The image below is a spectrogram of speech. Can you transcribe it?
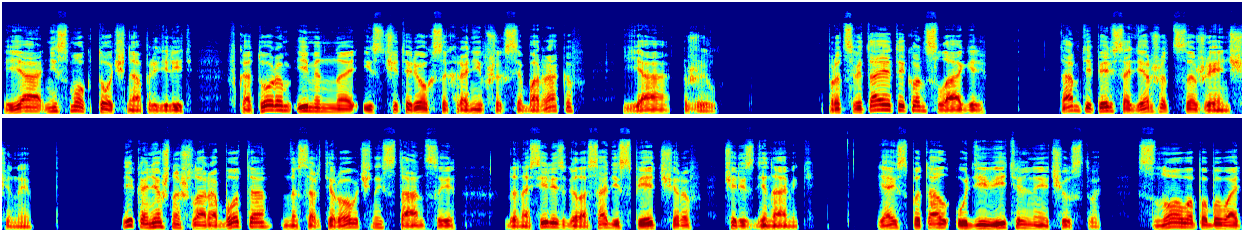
И я не смог точно определить, в котором именно из четырех сохранившихся бараков я жил. Процветает и концлагерь. Там теперь содержатся женщины. И, конечно, шла работа на сортировочной станции, доносились голоса диспетчеров через динамики. Я испытал удивительное чувство — снова побывать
